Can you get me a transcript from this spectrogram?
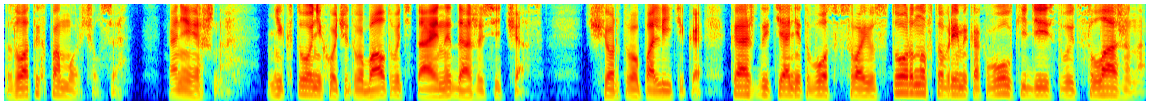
Золотых поморщился. «Конечно, никто не хочет выбалтывать тайны даже сейчас. Чёртова политика. Каждый тянет воз в свою сторону, в то время как волки действуют слаженно,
